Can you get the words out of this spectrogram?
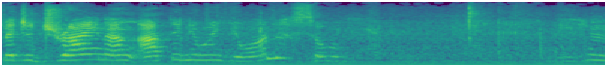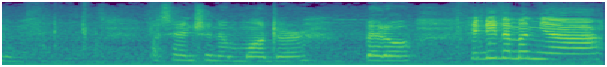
medyo dry na ang atin yung ngayon. So, hmm, pasensya na mother. Pero, hindi naman niya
